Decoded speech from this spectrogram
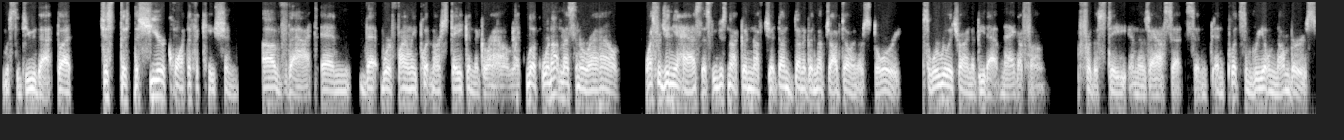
was to do that. But just the, the sheer quantification of that and that we're finally putting our stake in the ground. Like, look, we're not messing around. West Virginia has this. We've just not good enough done done a good enough job telling our story. So we're really trying to be that megaphone for the state and those assets and and put some real numbers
